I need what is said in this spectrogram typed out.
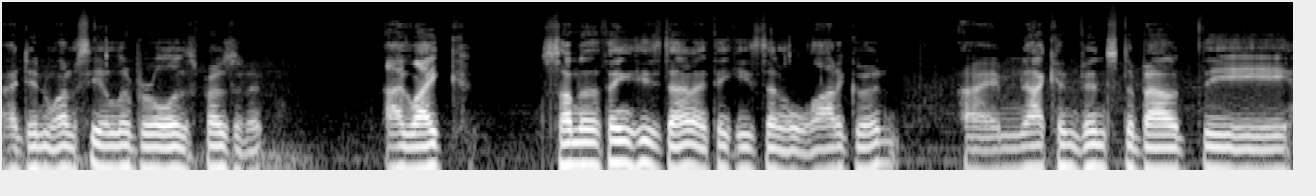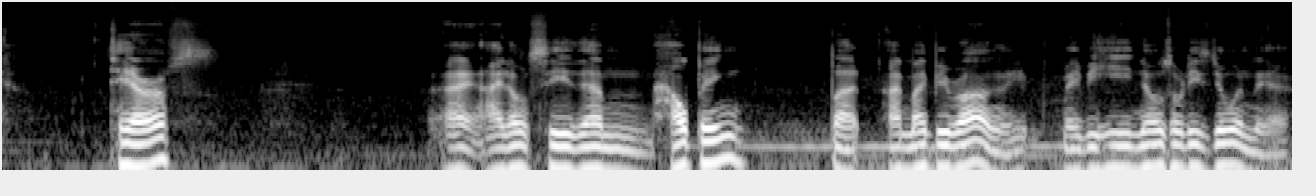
I didn't want to see a liberal as president. I like some of the things he's done. I think he's done a lot of good. I'm not convinced about the tariffs. I, I don't see them helping, but I might be wrong. Maybe he knows what he's doing there.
